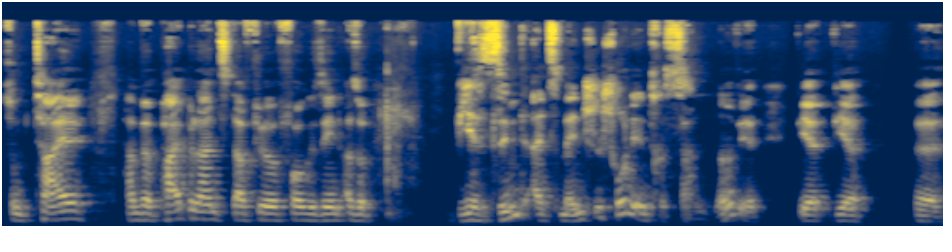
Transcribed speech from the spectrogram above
Zum Teil haben wir Pipelines dafür vorgesehen. Also wir sind als Menschen schon interessant. Ne? Wir, wir, wir äh,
